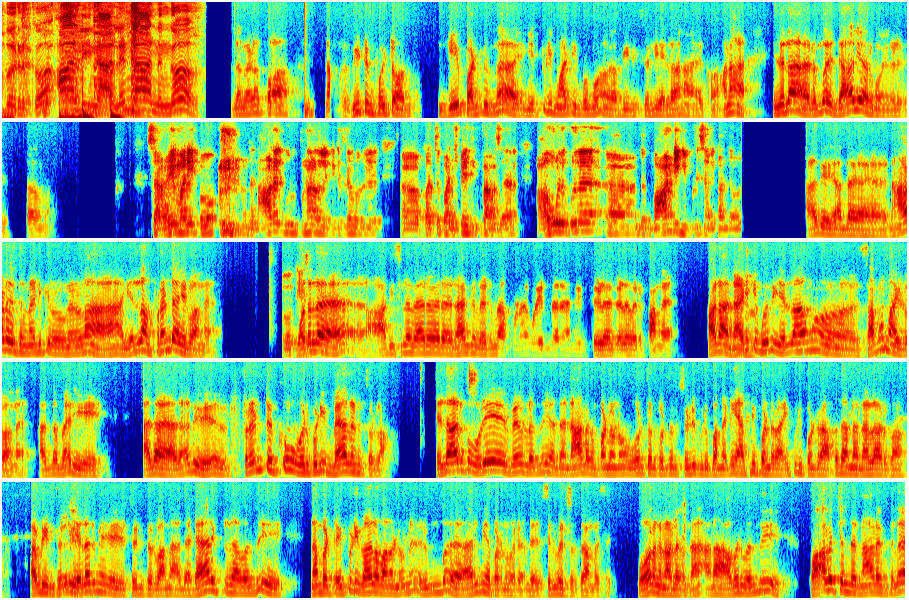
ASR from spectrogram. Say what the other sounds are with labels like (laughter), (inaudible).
ஞாபகம் இருக்கும் ஆளினால நானுங்க. நல்ல வேலைப்பா. நம்ம வீட்டுக்கு போயிட்டோம். இங்கேயே படுத்துருந்தா எப்படி மாட்டிப்போமோ அப்படின்னு சொல்லி எல்லாம் இருக்கும். ஆனா இதெல்லாம் ரொம்ப ஜாலியா இருக்கும் எங்களுக்கு. ஆமா. சார் அதே மாதிரி இப்போ அந்த நாடக குரூப்னா அதுல கிட்டத்தட்ட ஒரு பத்து பஞ்சு பேர் இருப்பாங்க சார். அவங்களுக்குள்ள அந்த பாண்டிங் எப்படி சார் அந்த அது அந்த நாடகத்தில் நடிக்கிறவங்க எல்லாம் எல்லாம் ஃப்ரெண்ட் ஆயிடுவாங்க ஓகே. முதல்ல ஆபீஸ்ல வேற வேற ரேங்க்ல இருந்தா கூட உயர்ந்த ரேங்க் கீழே கீழே இருப்பாங்க. ஆனா நடிக்கும் போது எல்லாமும் சமமாயிடுவாங்க அந்த மாதிரி அத அதாவது ஃப்ரெண்டுக்கும் ஒருபடி மேலன்னு சொல்லலாம். எல்லாருக்கும் ஒரே வேவ்ல இருந்து அந்த நாடகம் பண்ணணும் ஒருத்தருக்கு ஒருத்தர் சொல்லி கொடுப்பாங்க டேய் அப்படி பண்றான் இப்படி பண்றான் அப்பதான் நல்லா இருக்கும் அப்படின்னு சொல்லி எல்லாருமே சொல்லி தருவாங்க. அந்த டேரக்டரா வந்து நம்மகிட்ட எப்படி வேலை வாங்கணும்னு ரொம்ப அருமையா பண்ணுவார் அந்த சில்வர் தாமஸ். ஓரங்க நாடகம் தான். ஆனா அவர் வந்து பாலச்சந்தர் நாடகத்துல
